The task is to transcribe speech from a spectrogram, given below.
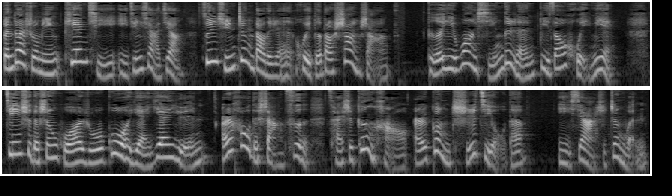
本段说明天启已经下降，遵循正道的人会得到上赏，得意忘形的人必遭毁灭。今世的生活如过眼烟云，而后的赏赐才是更好而更持久的。以下是正文。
